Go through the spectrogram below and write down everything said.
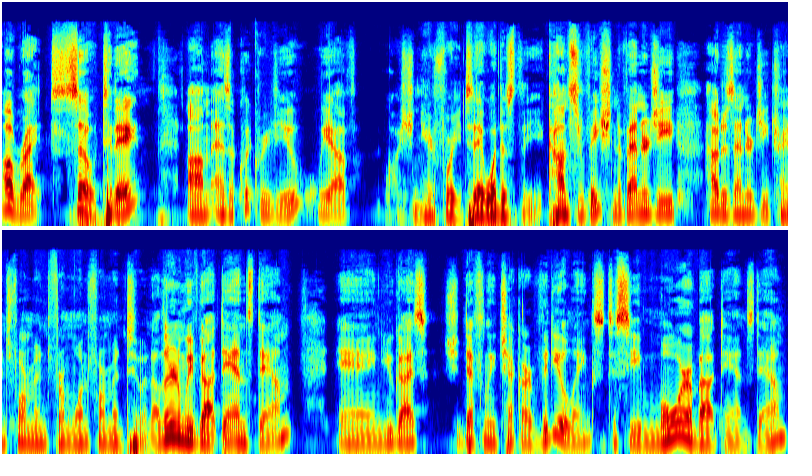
All right. So today, um, as a quick review, we have a question here for you today. What is the conservation of energy? How does energy transform in from one form into another? And we've got Dan's Dam. And you guys should definitely check our video links to see more about Dan's Dam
